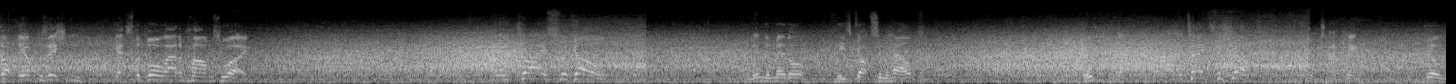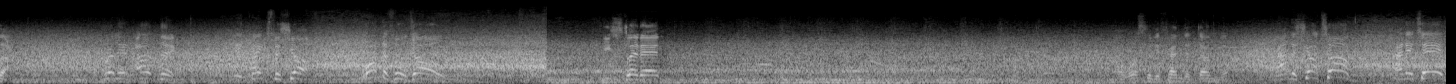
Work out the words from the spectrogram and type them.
Stop the opposition. Gets the ball out of harm's way. And he drives for goal. And in the middle, he's got some help. Ooh, he takes the shot. Attacking build-up. Brilliant opening. He takes the shot. Wonderful goal. He slid in. Oh, what's the defender done there? And the shot's on. And it's in.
